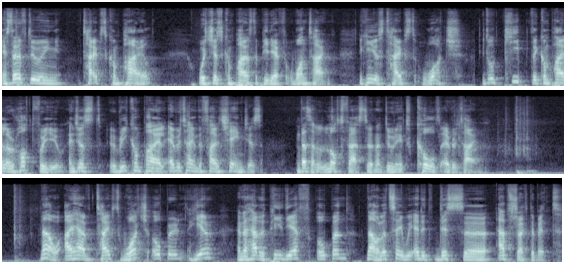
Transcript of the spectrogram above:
Instead of doing Typst compile, which just compiles the PDF one time, you can use Typst watch. It will keep the compiler hot for you and just recompile every time the file changes. And that's a lot faster than doing it cold every time. Now, I have Typst watch open here, and I have the PDF opened. Now let's say we edit this uh, abstract a bit.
